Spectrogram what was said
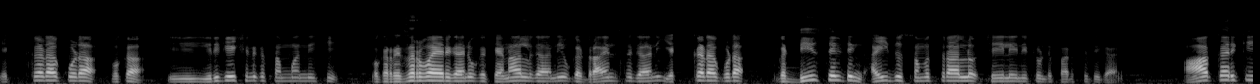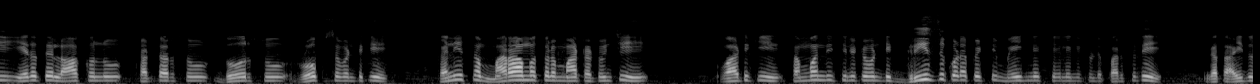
ఎక్కడ కూడా ఒక ఈ ఇరిగేషన్కి సంబంధించి ఒక రిజర్వాయర్ కానీ ఒక కెనాల్ కానీ ఒక డ్రాయిన్స్ కానీ ఎక్కడ కూడా ఒక డీసెల్టింగ్ ఐదు సంవత్సరాల్లో చేయలేనిటువంటి పరిస్థితి కానీ ఆఖరికి ఏదైతే లాకులు షట్టర్సు డోర్సు రోప్స్ వంటికి కనీసం మరామతుల మాట అటుంచి వాటికి సంబంధించినటువంటి గ్రీజ్ కూడా పెట్టి మెయింటెనెన్స్ చేయలేనటువంటి పరిస్థితి గత ఐదు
